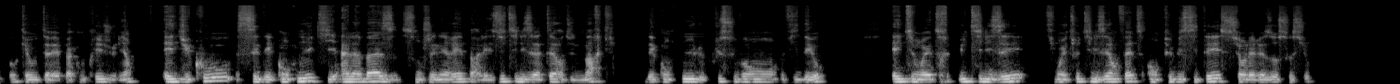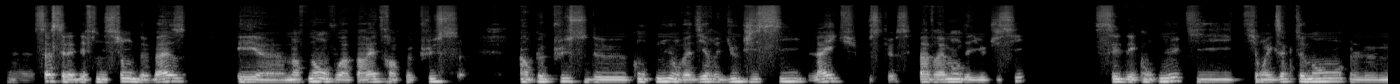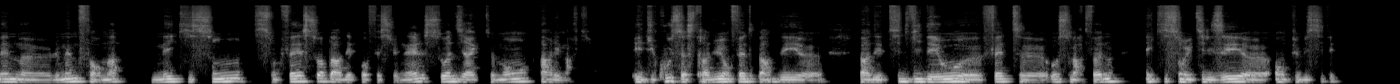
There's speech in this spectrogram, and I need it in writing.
Au cas où tu n'avais pas compris, Julien. Et du coup, c'est des contenus qui, à la base, sont générés par les utilisateurs d'une marque, des contenus le plus souvent vidéo, et qui vont être utilisés, qui vont être utilisés en fait en publicité sur les réseaux sociaux. Euh, ça, c'est la définition de base et euh, maintenant, on voit apparaître un peu plus un peu plus de contenu, on va dire UGC-like, puisque ce pas vraiment des UGC, c'est des contenus qui, ont exactement le même, euh, le même format, mais qui sont, sont faits soit par des professionnels, soit directement par les marques. Et du coup, ça se traduit en fait par des, euh, par des petites vidéos faites au smartphone et qui sont utilisées en publicité.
